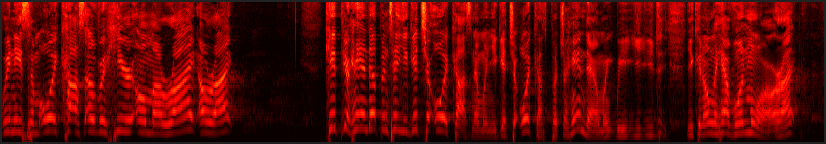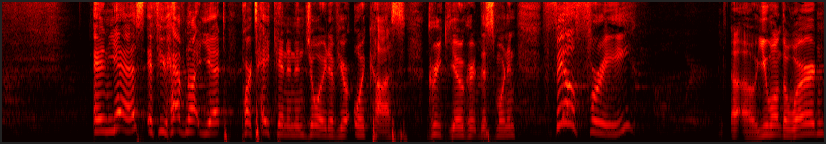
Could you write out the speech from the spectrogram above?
We need some oikos over here on my right, all right? Keep your hand up until you get your oikos. Now, when you get your oikos, put your hand down. We, we, you, you, you can only have one more, all right? And yes, if you have not yet partaken and enjoyed of your oikos Greek yogurt this morning, feel free. Uh oh, you want the word?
